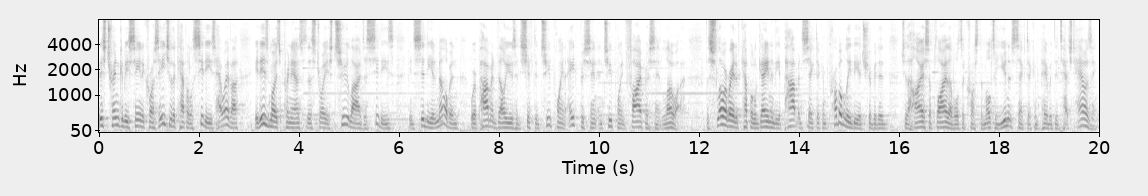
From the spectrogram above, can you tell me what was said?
This trend can be seen across each of the capital cities, however, it is most pronounced in Australia's two largest cities, in Sydney and Melbourne, where apartment values had shifted 2.8% and 2.5% lower. The slower rate of capital gain in the apartment sector can probably be attributed to the higher supply levels across the multi-unit sector compared with detached housing.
